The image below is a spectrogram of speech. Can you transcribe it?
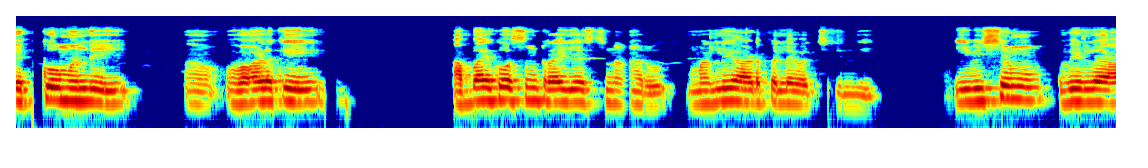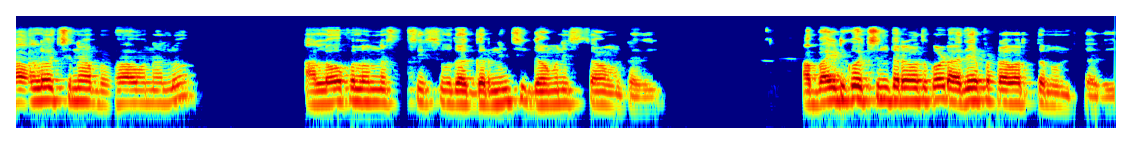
ఎక్కువ మంది వాళ్ళకి అబ్బాయి కోసం ట్రై చేస్తున్నారు మళ్ళీ ఆడపిల్ల వచ్చింది. ఈ విషయం వీళ్ళ ఆలోచన భావనలు ఆ లోపల ఉన్న శిశువు దగ్గర నుంచి గమనిస్తూ ఉంటది. ఆ బయటకు వచ్చిన తర్వాత కూడా అదే ప్రవర్తన ఉంటుంది.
